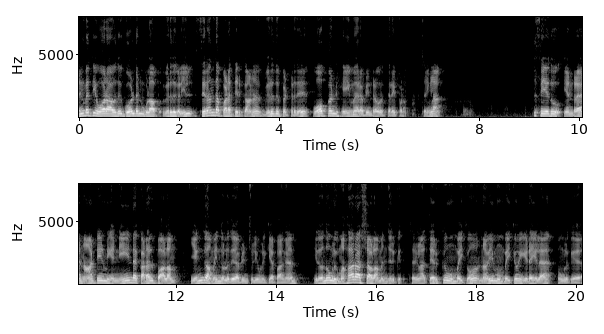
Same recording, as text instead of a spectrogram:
எண்பத்தி ஓராவது கோல்டன் குலாப் விருதுகளில் சிறந்த படத்திற்கான விருது பெற்றது ஓப்பன் ஹெய்மர் அப்படின்ற ஒரு திரைப்படம். சரிங்களா? சேது என்ற நாட்டின் மிக நீண்ட கடல் பாலம் எங்கு அமைந்துள்ளது அப்படின்னு சொல்லி உங்களுக்கு கேட்பாங்க. இது வந்து உங்களுக்கு மகாராஷ்டிராவில் அமைஞ்சிருக்கு. சரிங்களா? தெற்கு மும்பைக்கும் நவி மும்பைக்கும் இடையில் உங்களுக்கு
